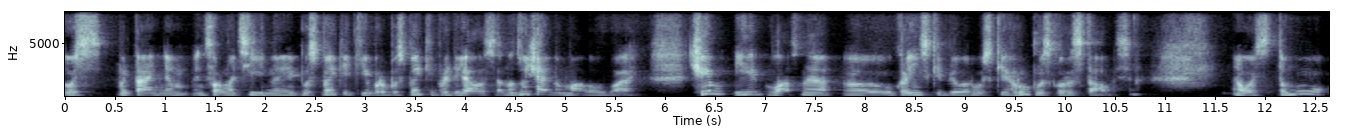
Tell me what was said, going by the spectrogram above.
ось питанням інформаційної безпеки, кібербезпеки приділялося надзвичайно мало уваги. Чим і власне е, українські білоруські групи скористалися. Ось тому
